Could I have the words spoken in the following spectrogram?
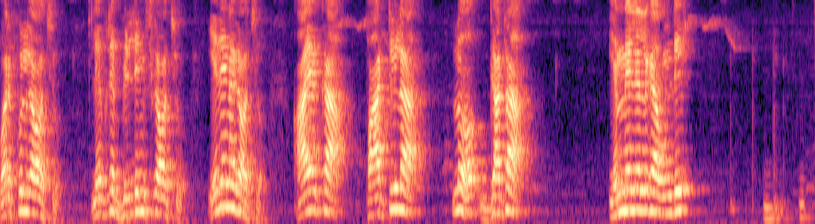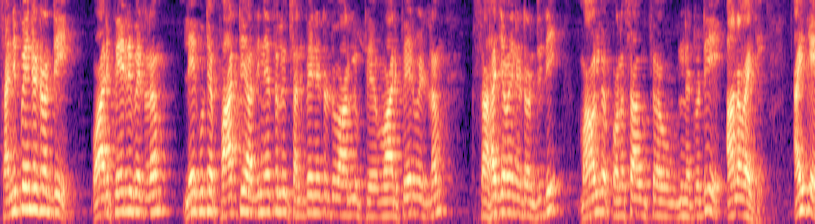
వర్కులు కావచ్చు లేకుంటే బిల్డింగ్స్ కావచ్చు ఏదైనా కావచ్చు ఆ యొక్క పార్టీలలో గత ఎమ్మెల్యేలుగా ఉండి చనిపోయినటువంటి వారి పేర్లు పెట్టడం లేకుంటే పార్టీ అధినేతలు చనిపోయినటువంటి వాళ్ళు పే- వారి పేరు పెట్టడం సహజమైనటువంటిది మామూలుగా కొనసాగుతూ ఉన్నటువంటి ఆనవాయితీ. అయితే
